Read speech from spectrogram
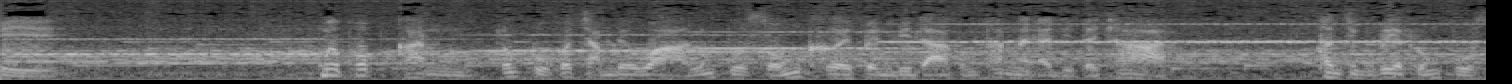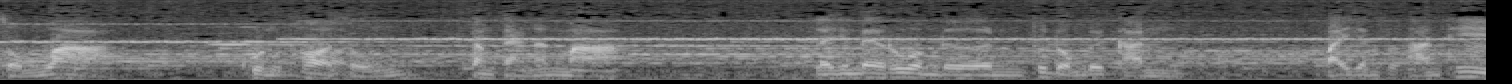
ปี เมื่อพบกันหลวงปู่ก็จำได้ว่าหลวงปู่สงเคยเป็นบิดาของท่านในอดีตชาติ ท่านจึงเรียกหลวงปู่สงว่า คุณพ่อสงตั้งแต่นั้นมา และยังได้ร่วมเดินทุดงค์ด้วยกัน ไปยังสถานที่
